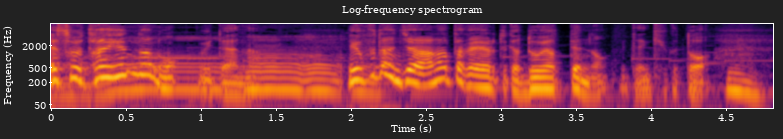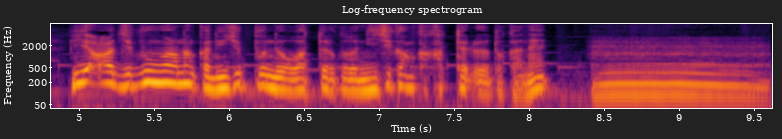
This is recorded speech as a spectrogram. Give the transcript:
えそれ大変なの？みたいな。なえ普段じゃああなたがやる時はどうやってんの？みたいに聞くと。うん「いや自分はなんか20分で終わってるけど2時間かかってる」とかね。うーん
